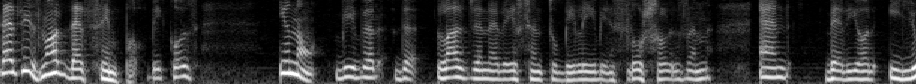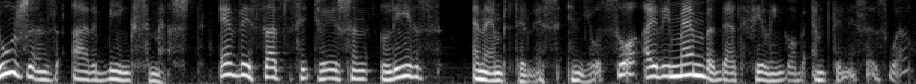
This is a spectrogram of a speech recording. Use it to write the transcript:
that is not that simple because, you know, we were the last generation to believe in socialism and where your illusions are being smashed. Every such situation leaves an emptiness in you. So I remember that feeling of emptiness as well.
